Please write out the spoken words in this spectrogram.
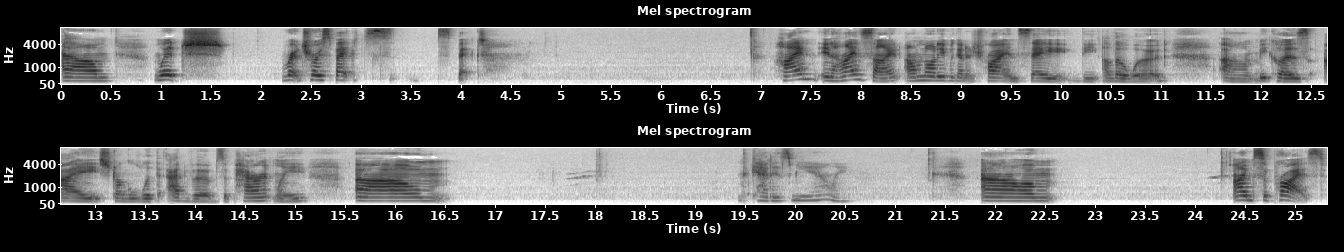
um, which retrospect spect Hind, in hindsight, I'm not even going to try and say the other word um, because I struggle with adverbs apparently. Um, the cat is meowing. Um, I'm surprised.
